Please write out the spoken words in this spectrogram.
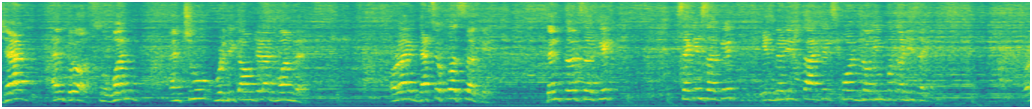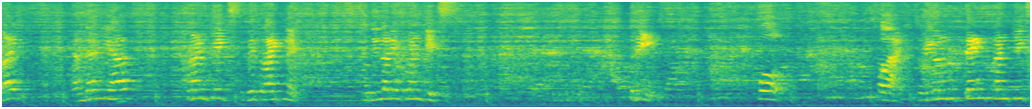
Jab and cross. So one, and two would be counted as one rep. Alright, that's your first circuit. Then third circuit, second circuit is where you start with spot jogging for 30 seconds. Alright? And then we have front kicks with right leg. So these are your front kicks. Three, four, five. So we're going to do 10 front kicks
